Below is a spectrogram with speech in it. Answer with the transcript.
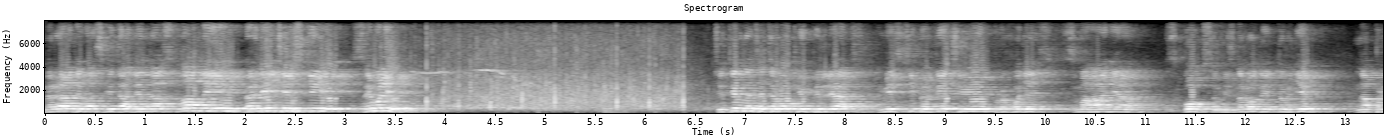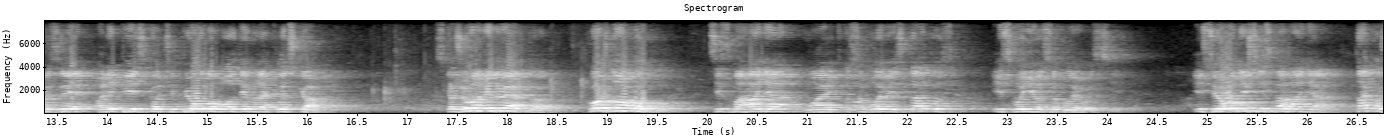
Ми раді вас вітати на славній Бердичівській землі. 14 років підряд в місті Бердичеві проходять змагання з боксу, міжнародний турнір на призи олімпійського чемпіона Володимира Кличка. Скажу вам відверто, кожного року ці змагання мають особливий статус і свої особливості. І сьогоднішні змагання також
